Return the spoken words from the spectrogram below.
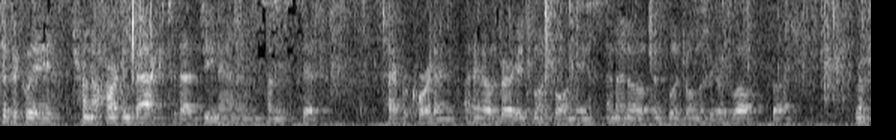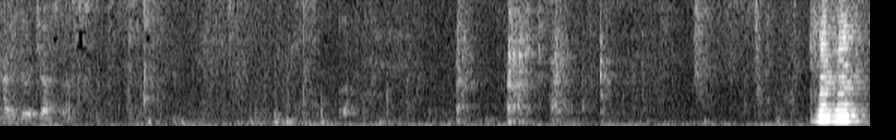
specifically, trying to harken back to that Gene and Sonny Stitt type recording. I think that was very influential on me, and I know influential on Livio as well. So I'm going to try to do it justice. Mm-hmm.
